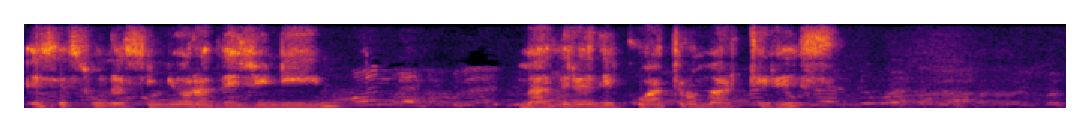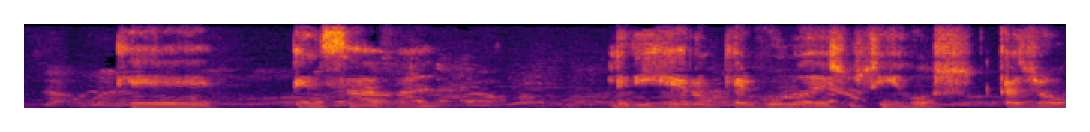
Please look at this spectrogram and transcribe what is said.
Esa es una señora de Jenin madre de cuatro mártires que pensaba, le dijeron que alguno de sus hijos cayó,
